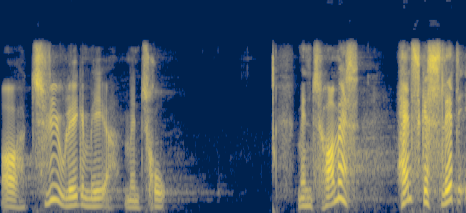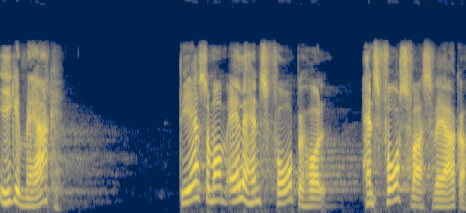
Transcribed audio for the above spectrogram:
og tvivl ikke mere, men tro. Men Thomas, han skal slet ikke mærke. Det er som om alle hans forbehold, hans forsvarsværker,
